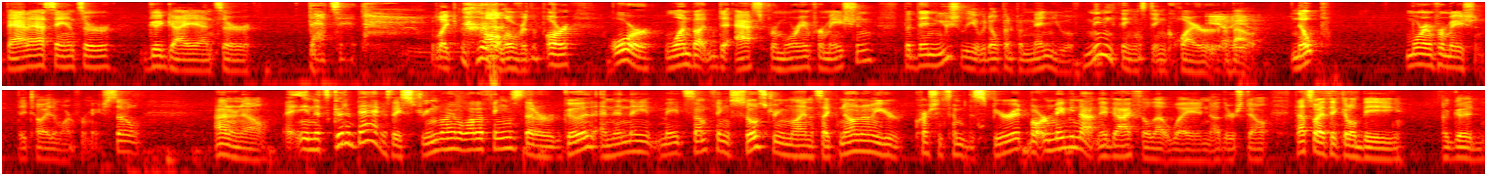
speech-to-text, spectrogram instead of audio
badass answer, good guy answer, that's it. like all over the or or one button to ask for more information, but then usually it would open up a menu of many things to inquire Yeah, about. yeah. Nope. More information. They tell you the more information. So I don't know. And it's good and bad because they streamline a lot of things that are good, and then they made something so streamlined. It's like, no, no, you're crushing some of the spirit, but or maybe not. Maybe I feel that way, and others don't. That's why I think it'll be a good,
